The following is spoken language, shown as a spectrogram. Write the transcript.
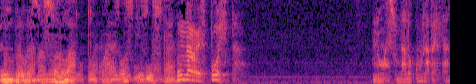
Un programa solo apto para los que buscan Una respuesta. No es una locura, ¿verdad?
